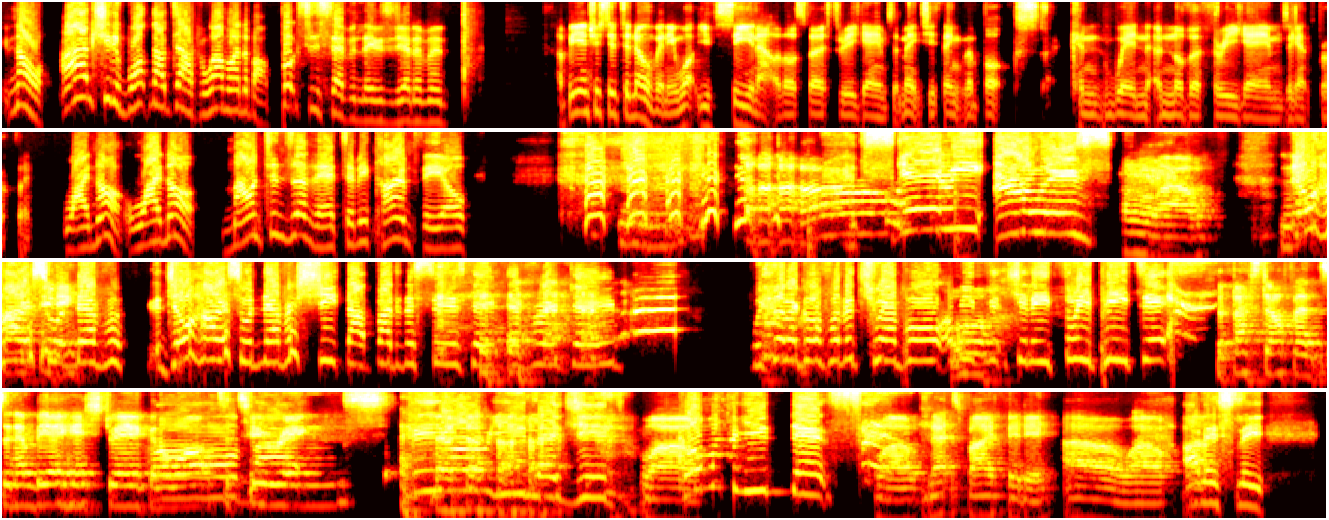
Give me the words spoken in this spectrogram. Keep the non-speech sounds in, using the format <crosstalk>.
No, I actually want that to happen. What am I on about? Bucks in seven, ladies and gentlemen. I'd be interested to know, Vinny, what you've seen out of those first three games that makes you think the Bucks can win another three games against Brooklyn. Why not? Why not? Mountains are there to be climbed, Theo. <laughs> Scary hours. Oh wow. Joe Harris would never. Joe Harris would never shoot that bad in a series game ever again. We're gonna go for the treble. I mean, Oh. literally three peat it. the best offense in NBA history. Gonna walk Oh, to two my. rings. Theo, you legend. <laughs> wow. Come on, you Nets. Wow. Nets by Fiddy. Oh wow. Honestly,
